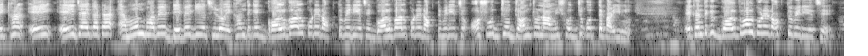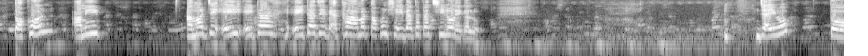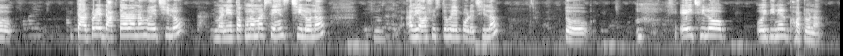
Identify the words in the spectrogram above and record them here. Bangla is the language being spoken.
এইখান, এই এই জায়গাটা এমন ভাবে ডেবে গিয়েছিল, এখান থেকে গল গল করে রক্ত বেরিয়েছে, গল গল করে রক্ত বেরিয়েছে, অসহ্য যন্ত্রণা আমি সহ্য করতে পারিনি। এখান থেকে গল গল করে রক্ত বেরিয়েছে। তখন আমি, আমার যে এই, এইটা এইটা যে ব্যথা, আমার তখন সেই ব্যথাটা ছিল, হয়ে গেল। যাই হোক, তো তারপরে ডাক্তার আনা হয়েছিল মানে তখন আমার সেন্স ছিল না। আমি অসুস্থ হয়ে পড়েছিলাম। তো এই ছিল ওই দিনের ঘটনা।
